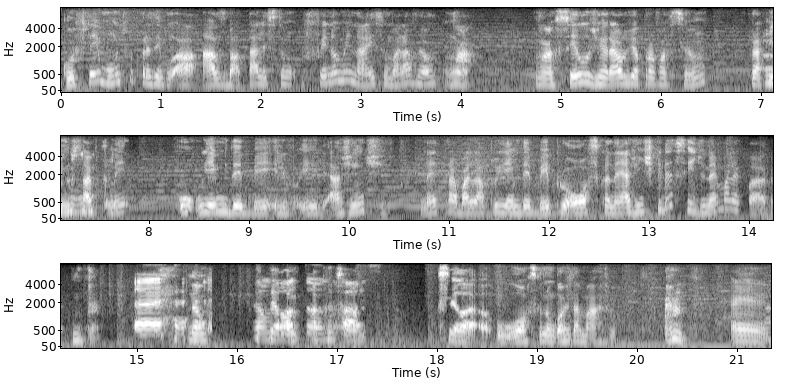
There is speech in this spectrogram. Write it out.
gostei muito, por exemplo, a- as batalhas estão fenomenais, são maravilhosas. Um, um selo geral de aprovação. Pra quem não Uhum. sabe também, o, o IMDB, ele, ele, a gente, né, trabalha lá pro IMDB, pro Oscar, né? A gente que decide, né, Maria Clara? É. Não, Cancela- sei lá, o Oscar não gosta da Marvel. É.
